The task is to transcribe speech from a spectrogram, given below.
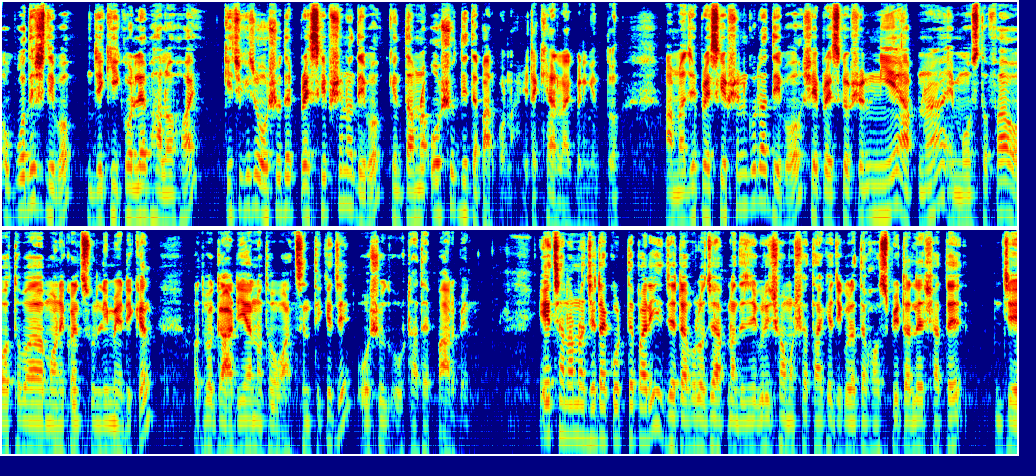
উপদেশ দিব যে কি করলে ভালো হয়। কিছু কিছু ওষুধের প্রেসক্রিপশনও দিব, কিন্তু আমরা ওষুধ দিতে পারব না। এটা খেয়াল রাখবেন কিন্তু। আমরা যে প্রেসক্রিপশনগুলো দিব, সেই প্রেসক্রিপশন নিয়ে আপনারা এই মোস্তফা অথবা মনে করেন সুনলি মেডিকেল অথবা গার্ডিয়ান অথবা ওয়াটসন থেকে যে ওষুধ ওঠাতে পারবেন। এছাড়া আমরা যেটা করতে পারি, যেটা হলো যে আপনাদের যেগুলি সমস্যা থাকে, যেগুলোতে হসপিটালের সাথে যে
